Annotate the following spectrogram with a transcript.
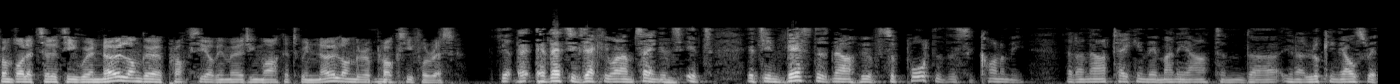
from volatility. We're no longer a proxy of emerging markets. We're no longer a proxy for risk. Yeah, that, that's exactly what I'm saying. Mm. It's it's it's investors now who have supported this economy that are now taking their money out and uh, you know looking elsewhere.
